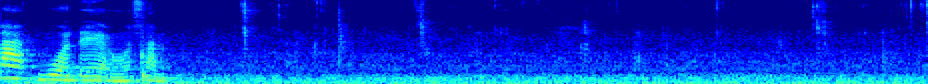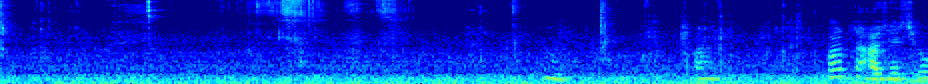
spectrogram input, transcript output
ลากบัวแดงมาสั่น ก็จะเอาเชชู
